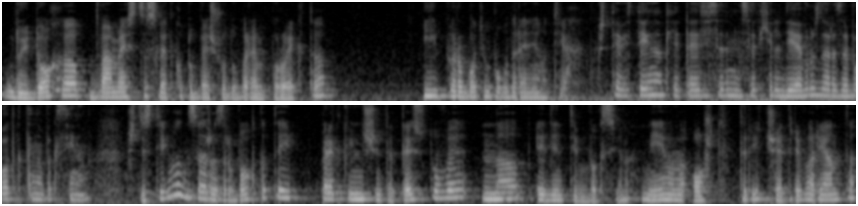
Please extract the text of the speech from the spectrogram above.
дойдоха два месеца след като беше одобрен проекта и работим благодарение на тях. Ще ви стигнат ли тези 70 000 евро за разработката на вакцина? Ще стигнат за разработката и предклиничните тестове на един тип вакцина. Ние имаме още 3-4 варианта,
